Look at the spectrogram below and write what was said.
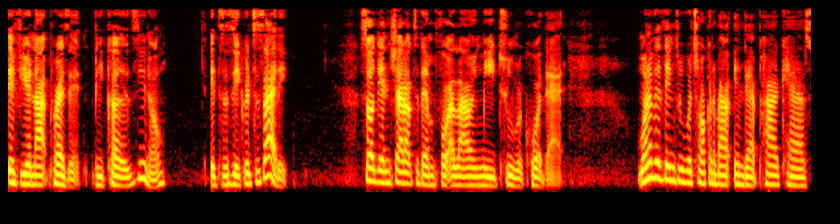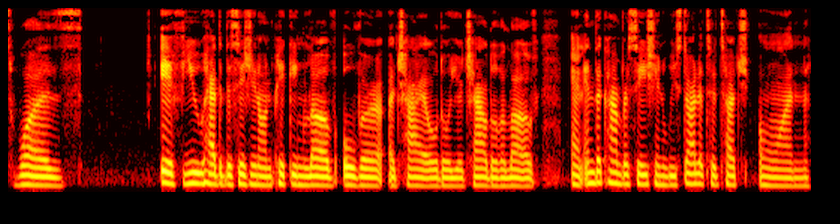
if you're not present because, you know, it's a secret society. So, again, shout out to them for allowing me to record that. One of the things we were talking about in that podcast was if you had the decision on picking love over a child or your child over love. And in the conversation, we started to touch on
